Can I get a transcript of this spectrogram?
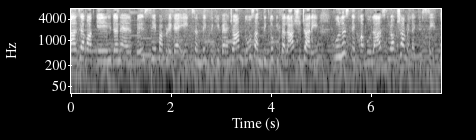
गाजियाबाद के हिडन एयरबेस से पकड़े गए एक संदिग्ध की पहचान, दो संदिग्धों की तलाश जारी, पुलिस ने कबूला, सुरक्षा में लगी सेंध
